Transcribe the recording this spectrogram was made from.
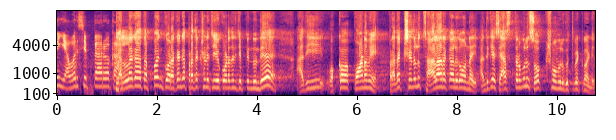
అని ఎవరు చెప్పారో కాదు. మెల్లగా తప్ప ఇంకో రకంగా ప్రదక్షిణ చేయకూడదని చెప్పింది ఉందే. అది ఒక్క కోణమే. ప్రదక్షిణలు చాలా రకాలుగా ఉన్నాయి. అందుకే శాస్త్రములు సూక్ష్మములు గుర్తుపెట్టుకోండి.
